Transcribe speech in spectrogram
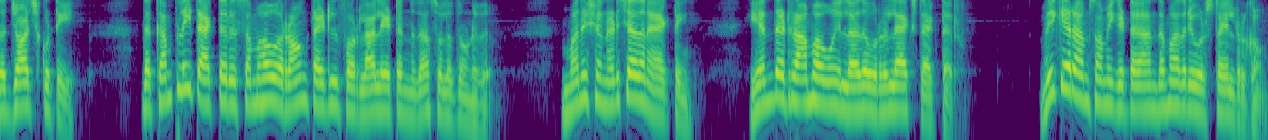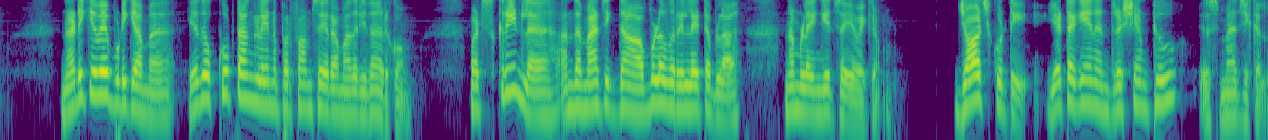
the George Kutty the complete actor is somehow wrong title for லாலேட்டன்னு தான் சொல்ல தோணுது. மனுஷன் நடித்தாதானே ஆக்டிங் எந்த ட்ராமாவும் இல்லாத ஒரு relaxed actor V K Ramasamy கிட்ட அந்த மாதிரி ஒரு ஸ்டைல் இருக்கும். நடிக்கவே பிடிக்காம ஏதோ கூப்பிட்டாங்களேன்னு பர்ஃபார்ம் செய்கிற மாதிரி தான் இருக்கும். பட் ஸ்க்ரீனில் அந்த மேஜிக் தான் அவ்வளவு ரிலேட்டபிளாக நம்மளை எங்கேஜ் செய்ய வைக்கும். George Kutty yet again and Drishyam two is magical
